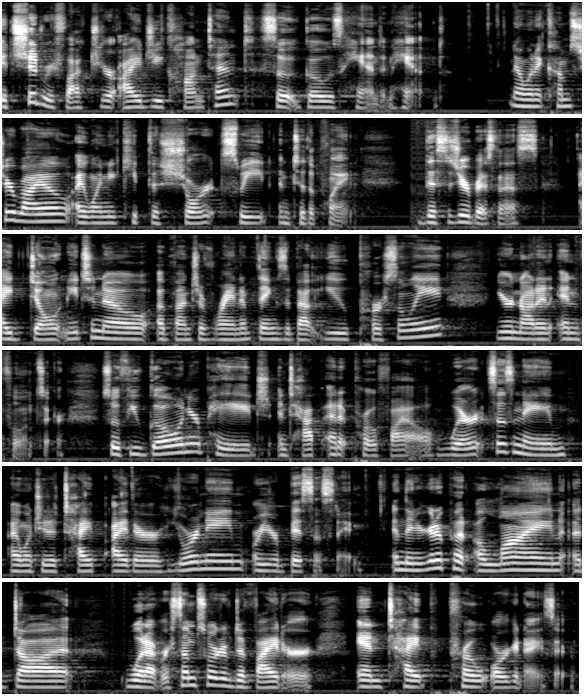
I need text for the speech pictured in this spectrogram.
it should reflect your IG content so it goes hand in hand. Now, when it comes to your bio, I want you to keep this short, sweet, and to the point. This is your business. I don't need to know a bunch of random things about you personally you're not an influencer. So if you go on your page and tap edit profile, where it says name, I want you to type either your name or your business name. And then you're going to put a line, a dot, whatever, some sort of divider and type pro organizer.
